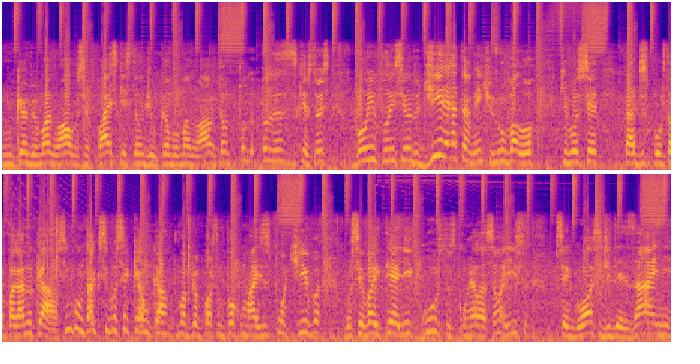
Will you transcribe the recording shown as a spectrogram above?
um câmbio manual, você faz questão de um câmbio manual. Então todo, todas essas questões vão influenciando diretamente no valor que você está disposto a pagar no carro. Sem contar que se você quer um carro com uma proposta um pouco mais esportiva, você vai ter ali custos com relação a isso. Você gosta de design,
